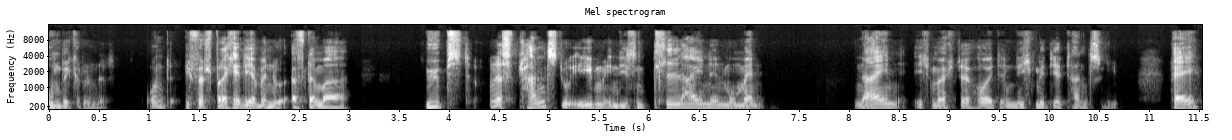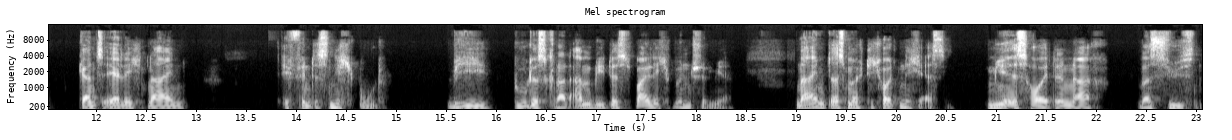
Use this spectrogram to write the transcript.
unbegründet. Und ich verspreche dir, wenn du öfter mal übst, und das kannst du eben in diesen kleinen Momenten. Nein, ich möchte heute nicht mit dir tanzen. Hey, ganz ehrlich, nein, ich finde es nicht gut, wie du das gerade anbietest, weil ich wünsche mir. Nein, das möchte ich heute nicht essen. Mir ist heute nach was Süßen.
